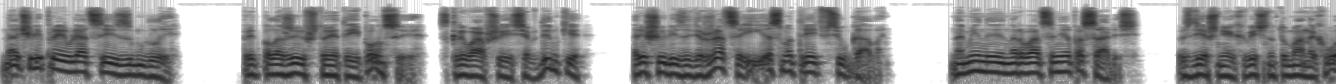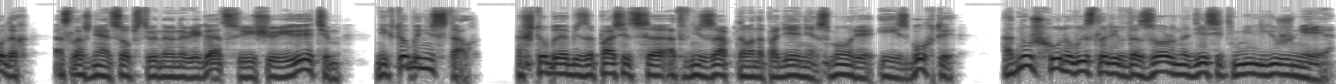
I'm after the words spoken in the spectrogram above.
начали проявляться из мглы. Предположив, что это японцы, скрывавшиеся в дымке, решили задержаться и осмотреть всю гавань. На мины нарваться не опасались. В здешних вечно туманных водах осложнять собственную навигацию еще и этим никто бы не стал. А чтобы обезопаситься от внезапного нападения с моря и из бухты, Одну шхуну выслали в дозор на 10 миль южнее,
